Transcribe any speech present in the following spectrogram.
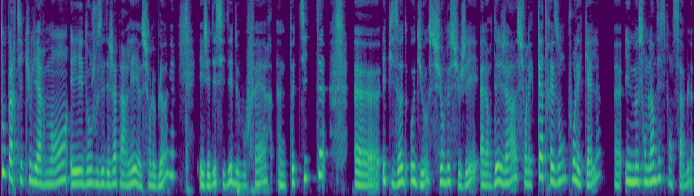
tout particulièrement et dont je vous ai déjà parlé euh, sur le blog. Et j'ai décidé de vous faire un petit euh, épisode audio sur le sujet. Alors déjà, sur les quatre raisons pour lesquelles euh, il me semble indispensable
